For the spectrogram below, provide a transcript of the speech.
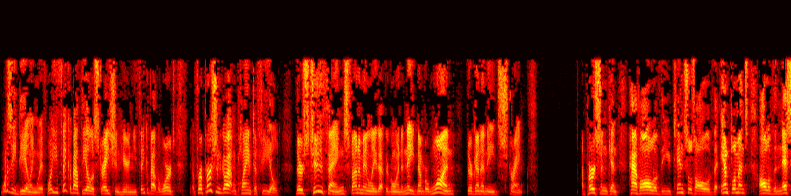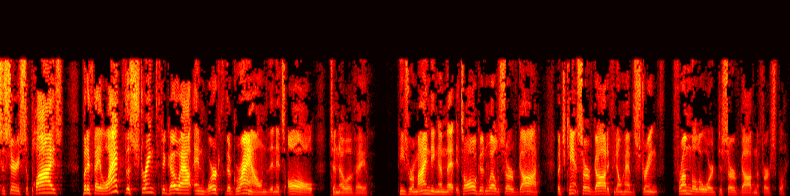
What is he dealing with? Well, you think about the illustration here and you think about the words. For a person to go out and plant a field, there's two things fundamentally that they're going to need. Number one, they're going to need strength. A person can have all of the utensils, all of the implements, all of the necessary supplies, but if they lack the strength to go out and work the ground, then it's all to no avail. He's reminding them that it's all good and well to serve God, but you can't serve God if you don't have the strength from the Lord to serve God in the first place.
